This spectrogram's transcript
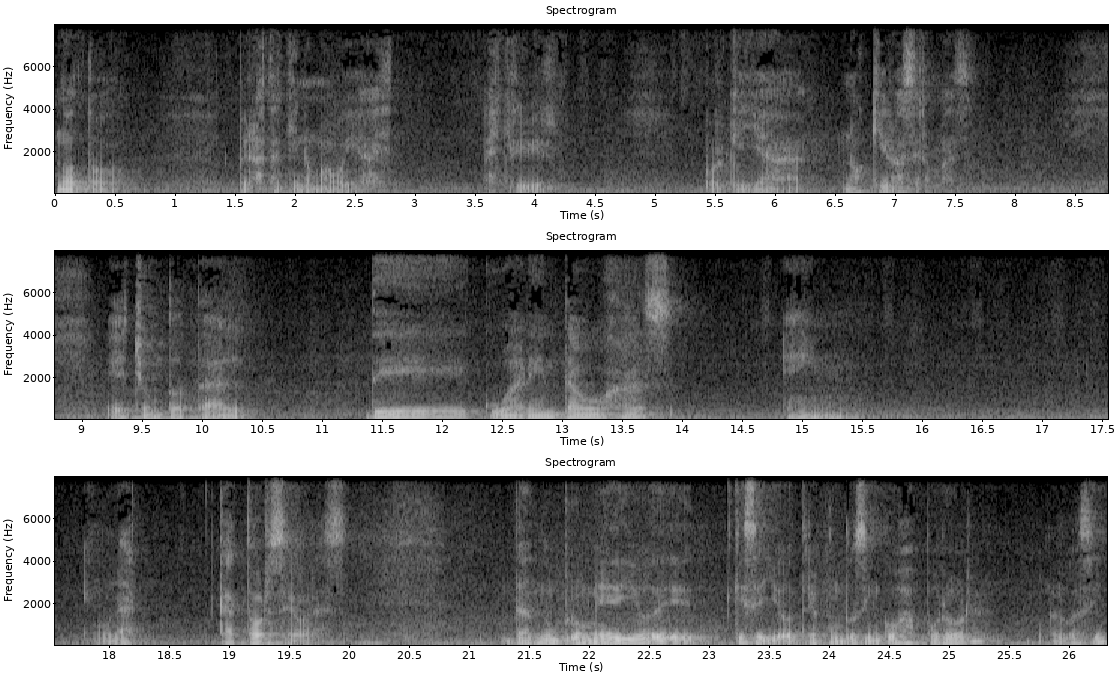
No todo, pero hasta aquí no me voy a, escribir. Porque que ya no quiero hacer más. He hecho un total de 40 hojas en, en unas 14 horas, dando un promedio de, qué sé yo, 3.5 hojas por hora, algo así.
